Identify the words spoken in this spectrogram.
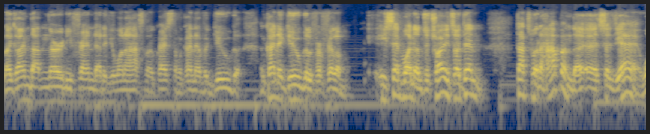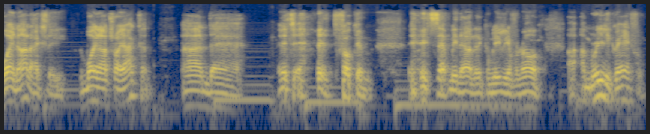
Like I'm that nerdy friend that if you want to ask me a question, I'm kind of a Google. I'm kind of Google for film. He said, "Why don't you try it?" So then, that's what happened. I, I said, "Yeah, why not? Actually, why not try acting?" And uh, it, it fucking it set me down a completely different road. I'm really grateful.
